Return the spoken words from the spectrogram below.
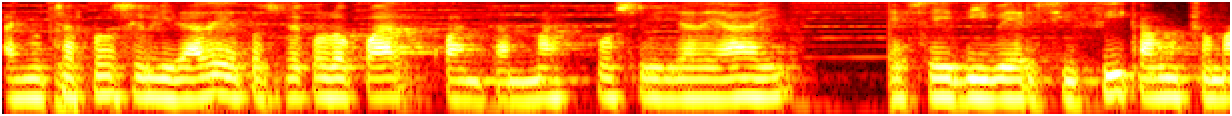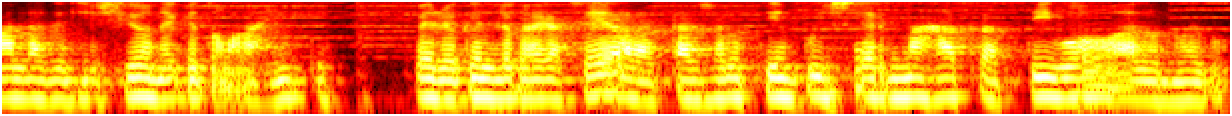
Hay muchas posibilidades, entonces con lo cual, cuantas más posibilidades hay, se diversifica mucho más las decisiones que toma la gente. Pero ¿qué es lo que hay que hacer? Adaptarse a los tiempos y ser más atractivo a los nuevos.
